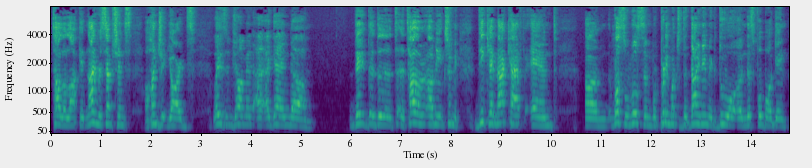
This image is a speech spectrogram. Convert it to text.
Tyler Lockett, nine receptions, 100 yards. Ladies and gentlemen, again, um, they the, the, the Tyler, I mean, excuse me, DK Metcalf and um, Russell Wilson were pretty much the dynamic duo in this football game.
